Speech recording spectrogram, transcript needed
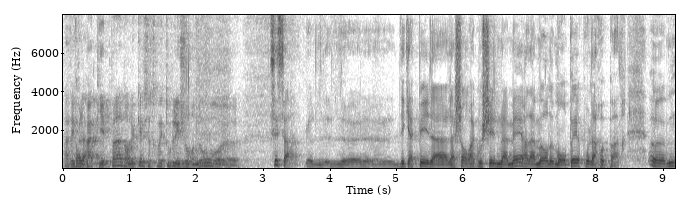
avec le papier peint dans lequel se trouvaient tous les journaux. Euh, c'est ça, décaper la, chambre à coucher de ma mère à la mort de mon père pour la repeindre. Euh,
